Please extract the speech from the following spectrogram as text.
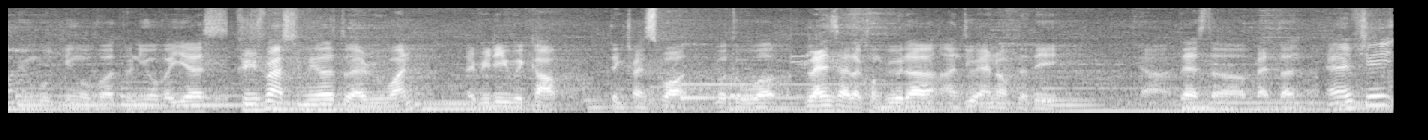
I've been working over 20 over years. Pretty much similar to everyone. Every day wake up, take transport, go to work, glance at the computer until end of the day. Yeah, that's the pattern. And actually,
